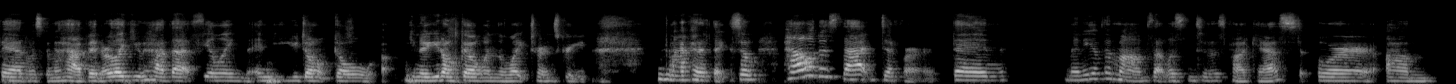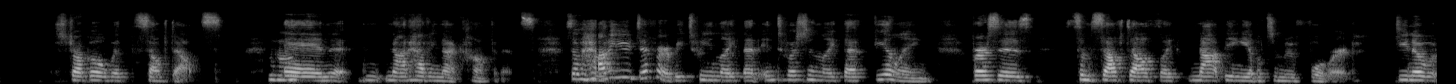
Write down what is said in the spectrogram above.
bad was going to happen or like you have that feeling and you don't go you know you don't go when the light turns green that kind of thing so how does that differ than many of the moms that listen to this podcast or um, struggle with self-doubts mm-hmm. and not having that confidence so mm-hmm. how do you differ between like that intuition like that feeling versus some self-doubts like not being able to move forward do you know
